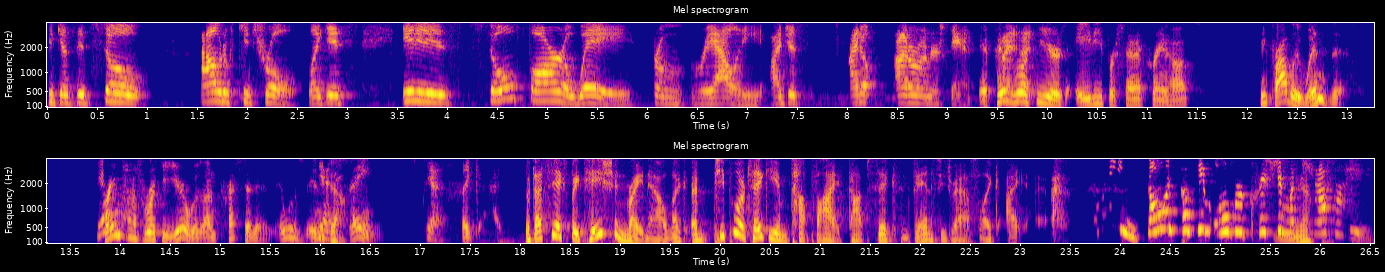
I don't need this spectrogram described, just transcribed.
because it's so out of control. Like it's it is so far away from reality. I just I don't I don't understand. If his I- I- rookie year is 80% of Kareem Hunt's, he probably wins this. Yeah. Kareem Hunt's rookie year was unprecedented. It was insane. Yeah. Like, But that's the expectation right now. Like uh, people are taking him top five, top six in fantasy drafts. Like I, someone took him over Christian Yeah. McCaffrey.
